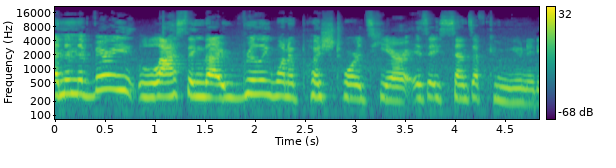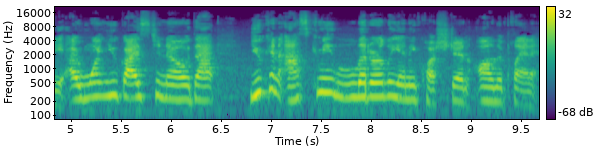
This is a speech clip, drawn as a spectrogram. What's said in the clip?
And then the very last thing that I really want to push towards here is a sense of community. I want you guys to know that you can ask me literally any question on the planet,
